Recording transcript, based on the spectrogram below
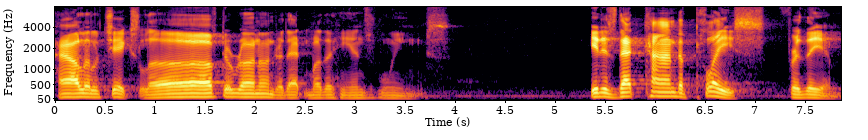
how little chicks love to run under that mother hen's wings. It is that kind of place for them.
